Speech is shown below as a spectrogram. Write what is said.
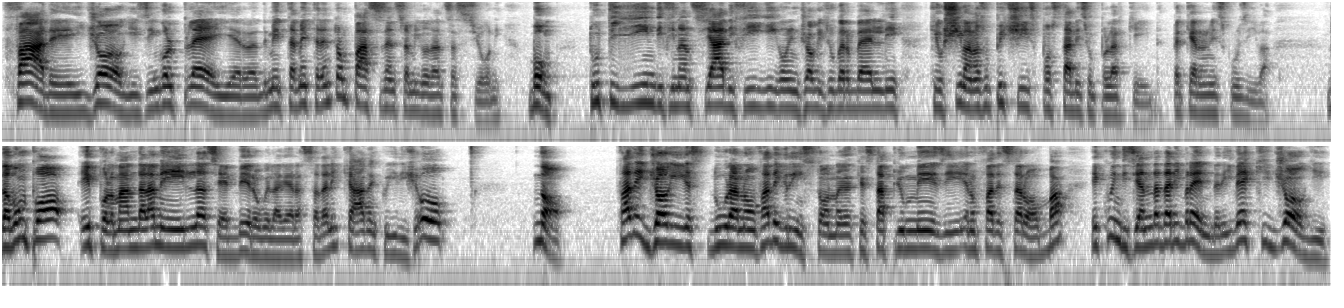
fate i giochi single player, mettete dentro un pass senza microtransazioni. Boom tutti gli indie finanziati fighi con i giochi super belli che uscivano su PC spostati su Apple Arcade perché erano in esclusiva. Dopo un po' Apple manda la mail, se è vero quella che era stata liccata, in cui dice: Oh, no, fate i giochi che durano, fate Greenstone che sta più mesi e non fate sta roba. E quindi si è andata a riprendere i vecchi giochi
